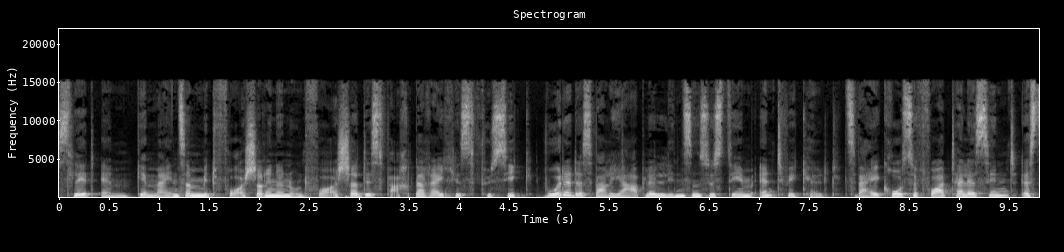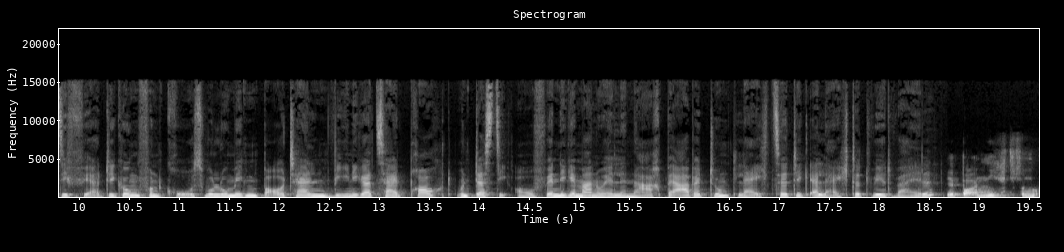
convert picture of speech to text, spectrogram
SLED-M. Gemeinsam mit Forscherinnen und Forscher des Fachbereiches Physik wurde das variable Linsensystem entwickelt. Zwei große Vorteile sind, dass die Fertigung von großvolumigen Bauteilen weniger Zeit braucht und dass die aufwendige manuelle Nachbearbeitung gleichzeitig erleichtert wird, weil wir bauen nicht von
